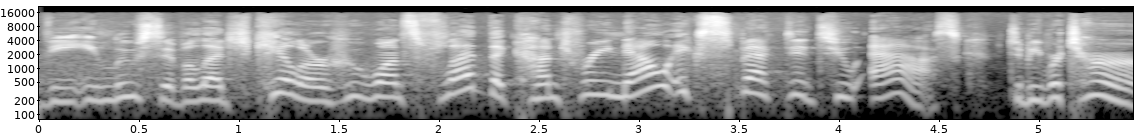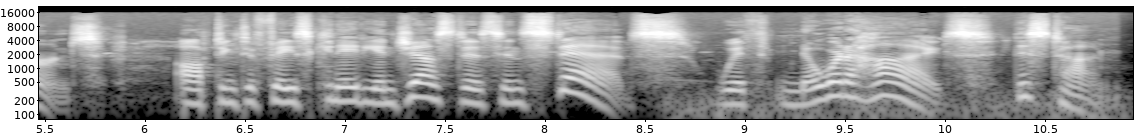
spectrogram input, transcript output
The elusive alleged killer who once fled the country now expected to ask to be returned, opting to face Canadian justice instead, with nowhere to hide this time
